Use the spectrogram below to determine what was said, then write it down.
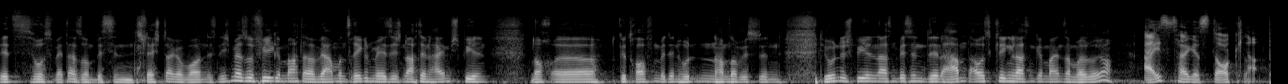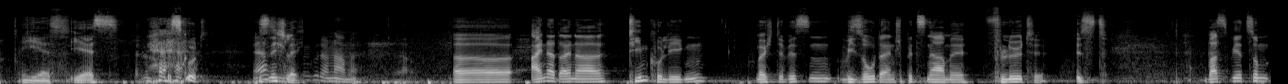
jetzt wo das Wetter so ein bisschen schlechter geworden ist, nicht mehr so viel gemacht, aber wir haben uns regelmäßig nach den Heimspielen noch äh, getroffen mit den Hunden, haben noch ein bisschen die Hunde spielen lassen, ein bisschen den Abend ausklingen lassen gemeinsam. Also ja. Ice Tigers Dog Club. Yes. Yes. Ist gut. Ja, ist nicht ein- schlecht. ein guter Name. Äh, einer deiner Teamkollegen möchte wissen, wieso dein Spitzname Flöte ist. Was wir zum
